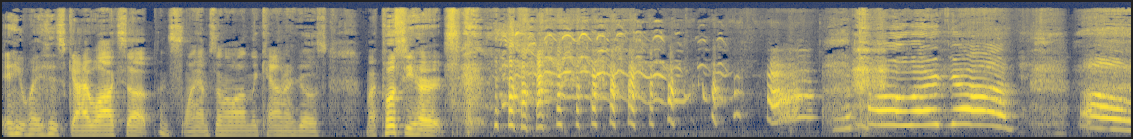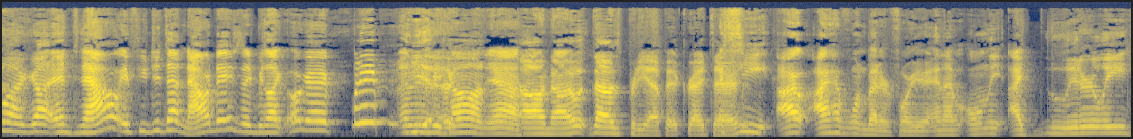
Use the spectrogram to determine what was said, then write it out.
anyway, this guy walks up and slams him on the counter and goes, "My pussy hurts." Oh my god. Oh my god. And now, if you did that nowadays, they'd be like, okay, bleep, and they'd be gone. Yeah. oh no, that was pretty epic right there. See, I I have one better for you, and I've only I literally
